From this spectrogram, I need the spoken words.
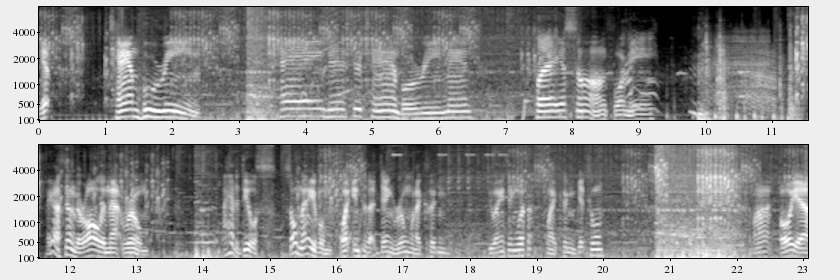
Yep. Tambourine. Hey, Mr. Tambourine Man, play a song for me. I got a feeling they're all in that room. I had to deal with so many of them went into that dang room when I couldn't do anything with them, when I couldn't get to them. Come on. Oh, yeah.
